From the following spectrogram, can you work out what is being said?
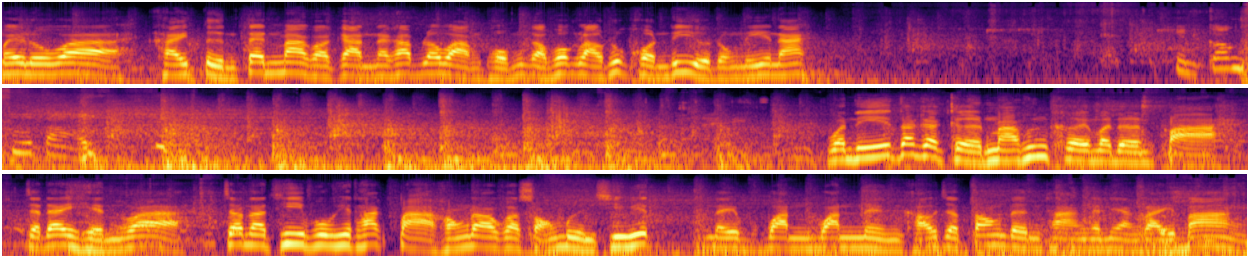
ไม่รู้ว่าใครตื่นเต้นมากกว่ากันนะครับ ระหว่างผมกับพวกเราทุกคนที่อยู่ตรงนี้นะ เห็นกล้องสู้ตาย วันนี้ตั้งแต่เกิดมาเพิ่งเคยมาเดินป่า จะได้เห็นว่าเจ้าหน้าที่ผู้พิทักษ์ป่าของเรากว่า20,000 ชีวิต ในวันวันหนึ่งเขาจะต้องเดินทางกันอย่างไรบ้าง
